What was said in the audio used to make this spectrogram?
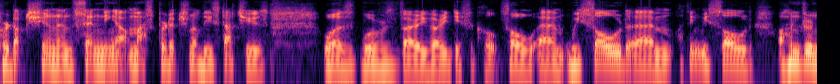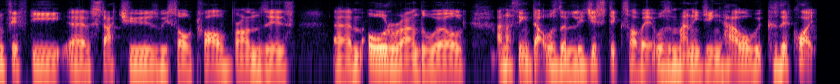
production and sending out mass production of these statues was was very very difficult. So um, we sold, um, I think we sold 150 uh, statues. We sold 12 bronzes um, all around the world, and I think that was the logistics of it. Was managing how because they're quite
